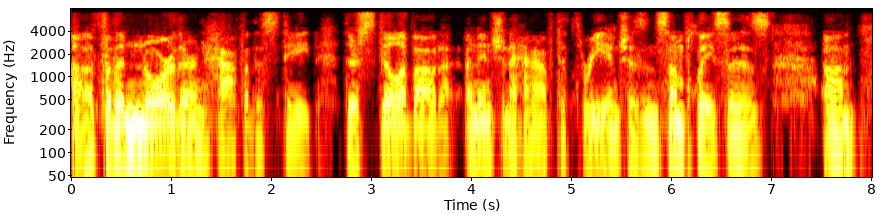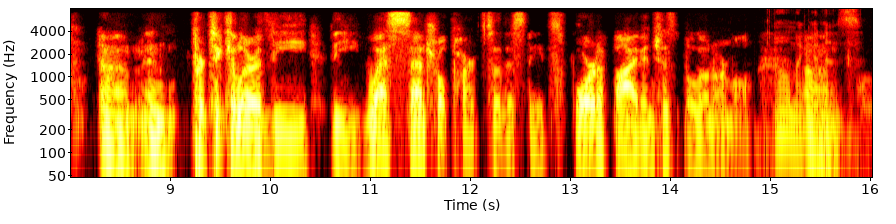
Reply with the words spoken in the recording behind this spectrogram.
uh, for the northern half of the state, there's still about a, an inch and a half to three inches in some places. Um, um, in particular, the the west central parts of the states, four to five inches below normal. Oh my um, goodness! Um,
